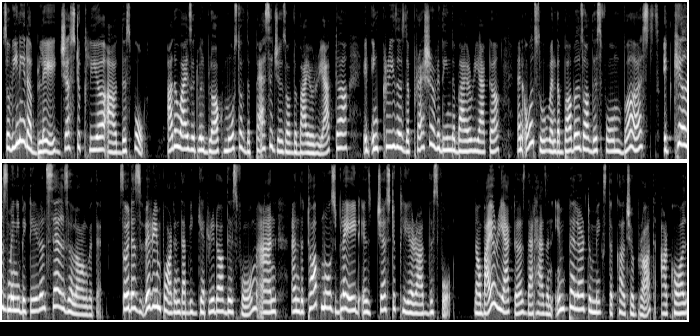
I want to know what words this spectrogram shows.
So we need a blade just to clear out this foam. Otherwise, it will block most of the passages of the bioreactor. It increases the pressure within the bioreactor. And also, when the bubbles of this foam bursts, it kills many bacterial cells along with it. So it is very important that we get rid of this foam and, and the topmost blade is just to clear out this foam. Now bioreactors that has an impeller to mix the culture broth are called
